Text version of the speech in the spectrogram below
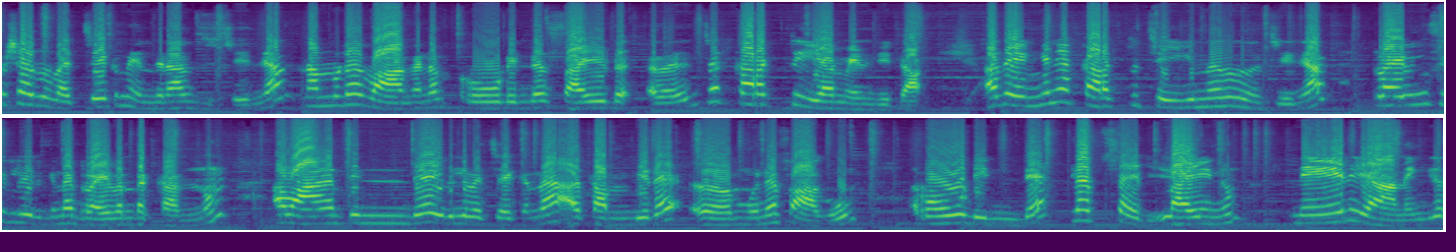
പക്ഷെ അത് വെച്ചേക്കുന്നത് എന്തിനാന്ന് വെച്ച് കഴിഞ്ഞാൽ നമ്മുടെ വാഹനം റോഡിന്റെ സൈഡ് അതായത് കറക്റ്റ് ചെയ്യാൻ വേണ്ടിയിട്ടാണ് അത് എങ്ങനെയാ കറക്റ്റ് ചെയ്യുന്നത് എന്ന് വെച്ച് കഴിഞ്ഞാൽ ഡ്രൈവിംഗ് സീറ്റിൽ ഇരിക്കുന്ന ഡ്രൈവറിന്റെ കണ്ണും ആ വാഹനത്തിന്റെ ഇതിൽ വെച്ചേക്കുന്ന ആ കമ്പിയുടെ മുനഭാഗവും റോഡിന്റെ ലെഫ്റ്റ് സൈഡ് ലൈനും നേരെയാണെങ്കിൽ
